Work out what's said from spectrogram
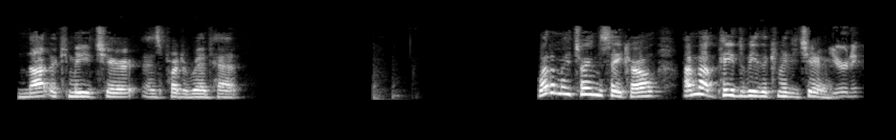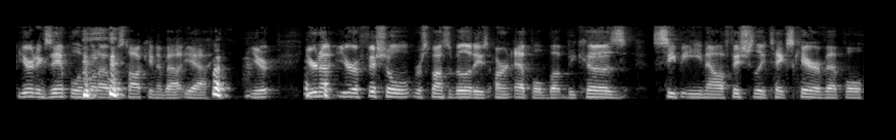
not a committee chair as part of Red Hat. What am I trying to say, Carl? I'm not paid to be the committee chair. You're an, you're an example of what I was talking about. Yeah, you're you're not your official responsibilities aren't EPEL, but because CPE now officially takes care of EPEL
